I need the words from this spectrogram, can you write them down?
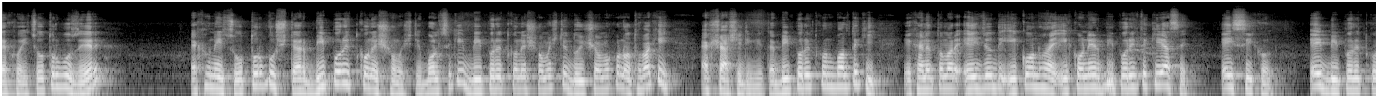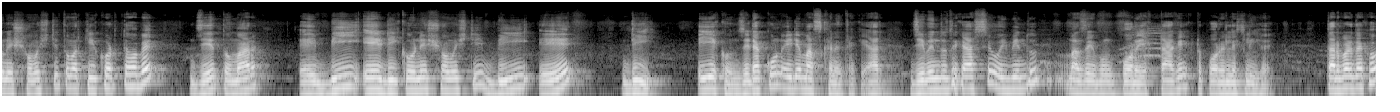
দেখো, এই চতুর্ভুজের এখন এই চতুর্ভুজটার বিপরীত কোণের সমষ্টি বলছে কি? বিপরীত কোণের সমষ্টি দুই সমকোণ অথবা কি? একশো আশি ডিগ্রি। তা বিপরীত কোণ বলতে কি? এখানে তোমার এই যদি ইকোণ হয় ইকোণের বিপরীতে কি আছে? এই সিকোণ এই বিপরীত কোণের সমষ্টি তোমার কি করতে হবে? যে তোমার এই বি এ ডি কোণের সমষ্টি বি এ ডি এই কোণ, যেটা কোণ, এইটা মাঝখানে থাকে। আর যে বিন্দু থেকে আসছে, ওই বিন্দু মাঝে এবং পরে, একটা আগে, একটা পরে লেখলেই হয়। তারপরে দেখো,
